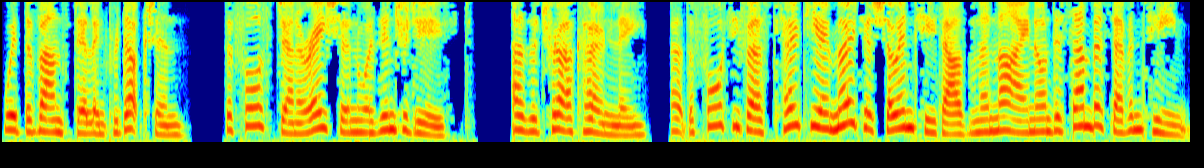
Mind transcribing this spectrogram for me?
With the van still in production, the fourth generation was introduced as a truck only at the 41st Tokyo Motor Show in 2009 on December 17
